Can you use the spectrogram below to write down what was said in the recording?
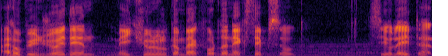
I hope you enjoyed and make sure you'll come back for the next episode. See you later.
